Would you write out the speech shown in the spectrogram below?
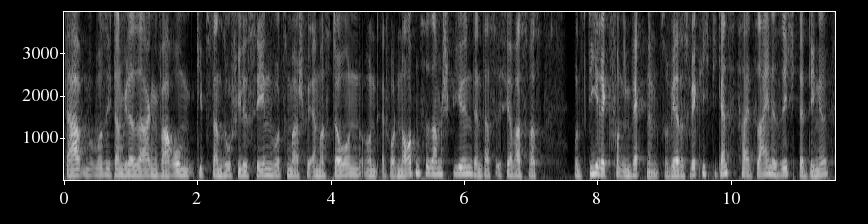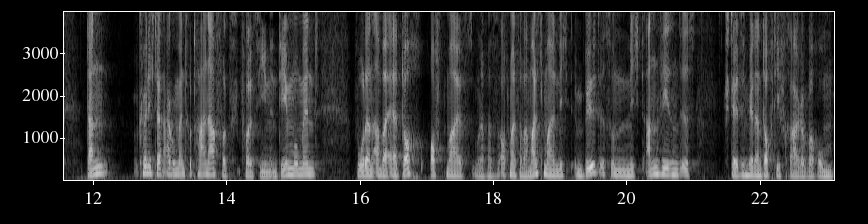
Da muss ich dann wieder sagen, warum gibt es dann so viele Szenen, wo zum Beispiel Emma Stone und Edward Norton zusammenspielen? Denn das ist ja was, was uns direkt von ihm wegnimmt. So wäre das wirklich die ganze Zeit seine Sicht der Dinge, dann könnte ich dein Argument total nachvollziehen. In dem Moment, wo dann aber er doch oftmals, oder was ist oftmals, aber manchmal nicht im Bild ist und nicht anwesend ist, stellt sich mir dann doch die Frage, warum,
